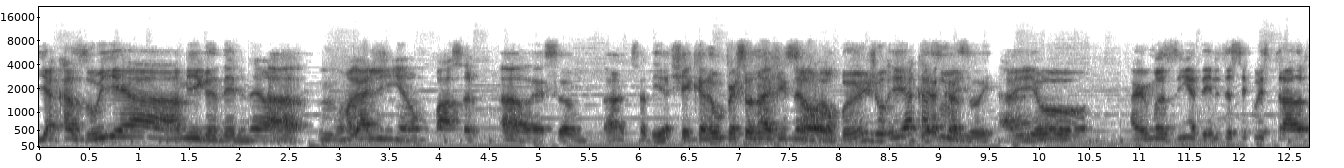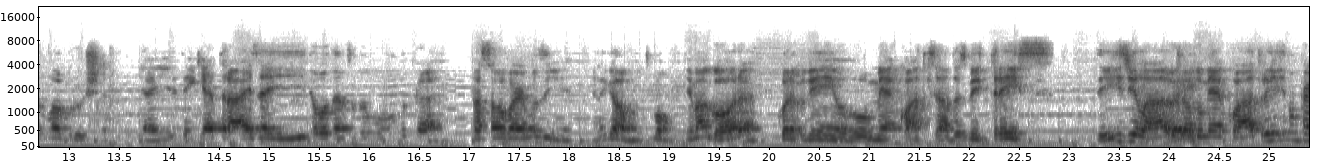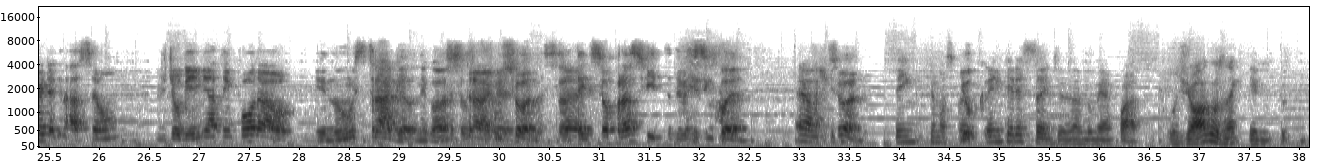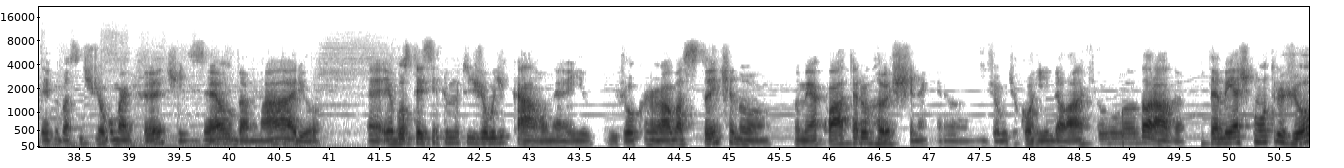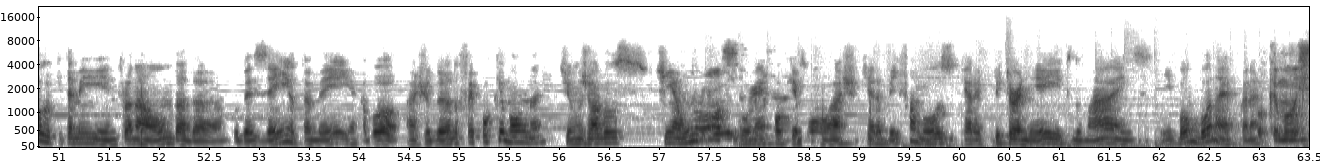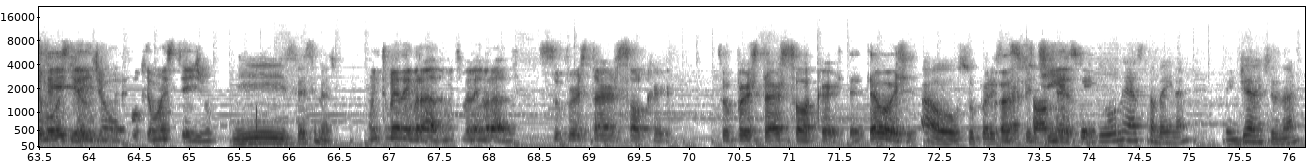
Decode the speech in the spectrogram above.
e a Kazooie é a amiga dele, né? Ah, uma galinha, um pássaro. ah, essa. é Ah, não sabia. Achei que era um personagem Não, só. é o Banjo e a E a Kazooie. Kazooie. Aí o, a irmãzinha deles é sequestrada por uma bruxa. E aí ele tem que ir atrás aí, rodando todo mundo pra, pra salvar a irmãzinha. É legal, muito bom. Mesmo agora, quando eu ganhei o, o 64, sei lá, 2003, desde lá eu Oi. jogo 64 e não perde a graça. É um videogame atemporal. E não estraga, o negócio estraga. funciona. Só É. tem que soprar as fitas de vez em quando. É, eu acho que Funciona. tem, tem umas coisas o- bem interessantes né, do 64. Os jogos, né, que teve, teve bastante jogo marcante, Zelda, Mario. é, eu gostei sempre muito de jogo de carro, né? E o, o jogo que eu jogava bastante no, no 64 era o Rush, né? Que era um jogo de corrida lá que eu adorava. E também acho que um outro jogo que também entrou na onda da- do desenho também e acabou ajudando foi Pokémon, né? Tinha uns jogos, tinha um Nossa, jogo, né? verdade. Pokémon, eu acho que era bem famoso, que era de torneio e tudo mais. E bombou na época, né? Pokémon, Pokémon Stadium. Stadium. Pokémon Stadium. Isso, esse mesmo. Muito bem lembrado, muito bem lembrado. Superstar Soccer. Superstar Soccer. Tem até hoje. Ah, o Super Star As fitinhas. Soccer tem do NES também, né? Tem de antes, né?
